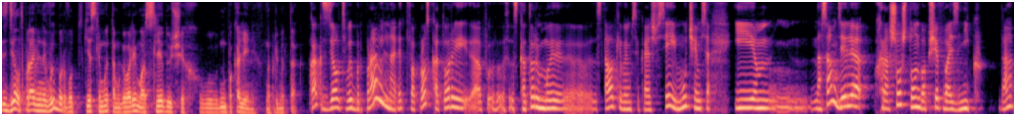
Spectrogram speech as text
сделать правильный выбор, вот если мы там говорим о следующих ну, поколениях, например, так? Как сделать выбор правильно, это вопрос, который, э, с которым мы э, сталкиваемся, конечно, все и мучаемся. И на самом деле хорошо, что он вообще возник да?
